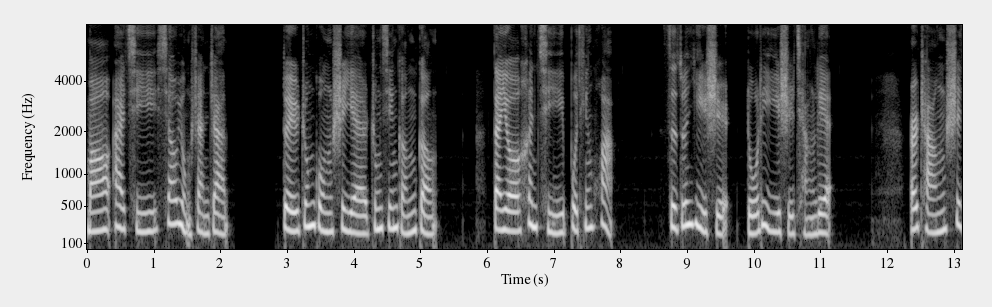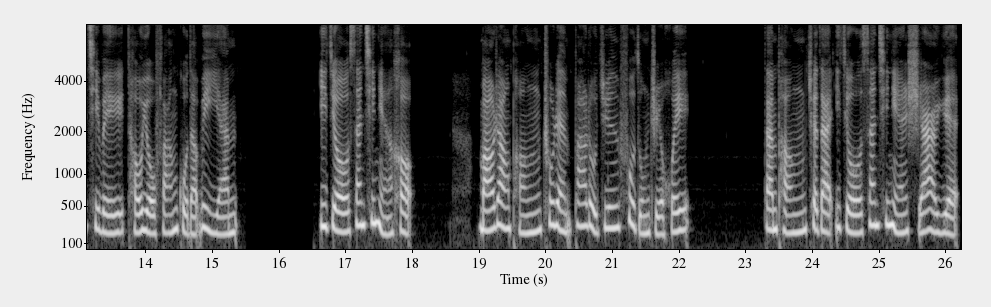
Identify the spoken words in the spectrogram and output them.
毛爱其骁勇善战，对中共事业忠心耿耿，但又恨其不听话，自尊意识、独立意识强烈，而常视其为头有反骨的魏延。一九三七年后，毛让彭出任八路军副总指挥，但彭却在一九三七年十二月。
